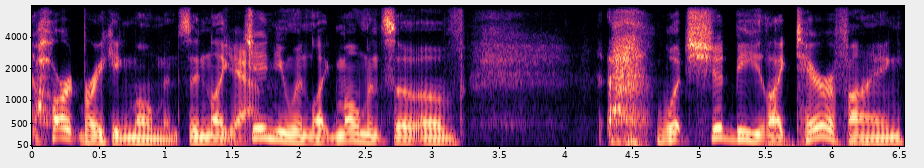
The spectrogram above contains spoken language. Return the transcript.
heartbreaking moments and like Yeah. genuine like moments of, of what should be like terrifying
